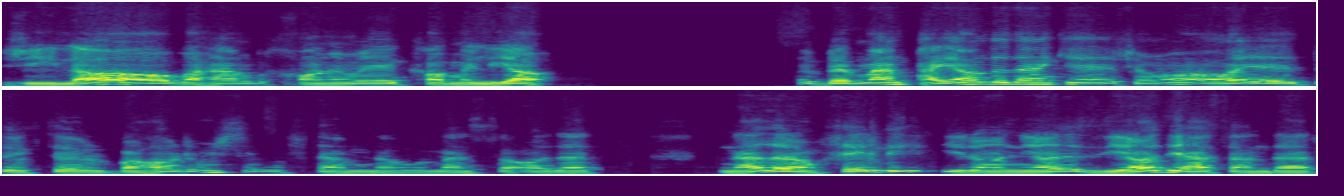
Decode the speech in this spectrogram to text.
ژیلا و هم خانم کاملیا. به من پیام دادن که شما آقای دکتر بهار میشه گفتم نه من سعادت ندارم. خیلی ایرانیان زیادی هستن در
